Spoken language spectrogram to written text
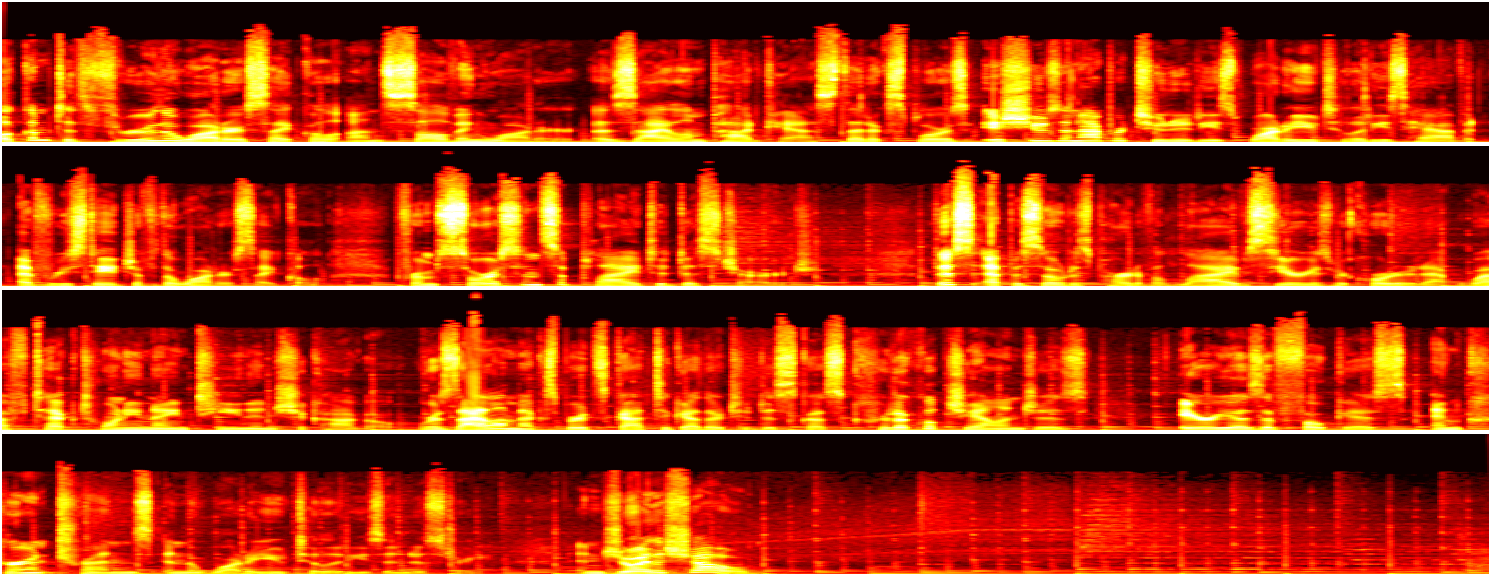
Welcome to Through the Water Cycle on Solving Water, a Xylem podcast that explores issues and opportunities water utilities have at every stage of the water cycle, from source and supply to discharge. This episode is part of a live series recorded at WEFTEC 2019 in Chicago, where Xylem experts got together to discuss critical challenges, areas of focus, and current trends in the water utilities industry. Enjoy the show!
